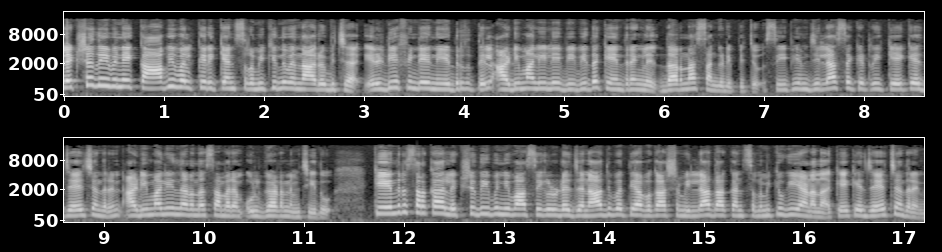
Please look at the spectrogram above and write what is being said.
ലക്ഷദ്വീപിനെ കാവ്യവൽക്കരിക്കാൻ ശ്രമിക്കുന്നുവെന്നാരോപിച്ച് എൽ ഡി എഫിന്റെ നേതൃത്വത്തിൽ അടിമാലിയിലെ വിവിധ കേന്ദ്രങ്ങളിൽ ധർണ സംഘടിപ്പിച്ചു. സി പി എം ജില്ലാ സെക്രട്ടറി കെ കെ ജയചന്ദ്രൻ അടിമാലിയിൽ നടന്ന സമരം ഉദ്ഘാടനം ചെയ്തു. കേന്ദ്ര സർക്കാർ ലക്ഷദ്വീപ് നിവാസികളുടെ ജനാധിപത്യ അവകാശം ഇല്ലാതാക്കാൻ ശ്രമിക്കുകയാണെന്ന് കെ കെ ജയചന്ദ്രൻ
